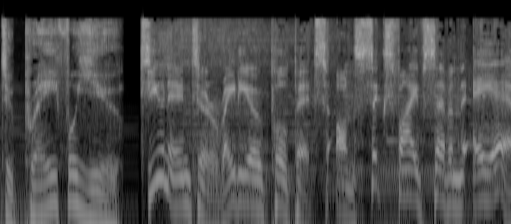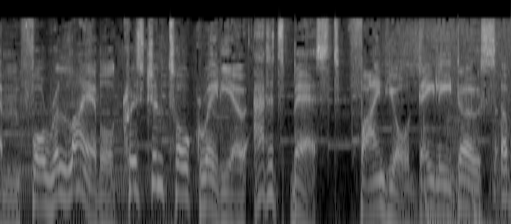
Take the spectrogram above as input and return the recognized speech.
to pray for you. Tune in to Radio Pulpit on 657 AM for reliable Christian talk radio at its best. Find your daily dose of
